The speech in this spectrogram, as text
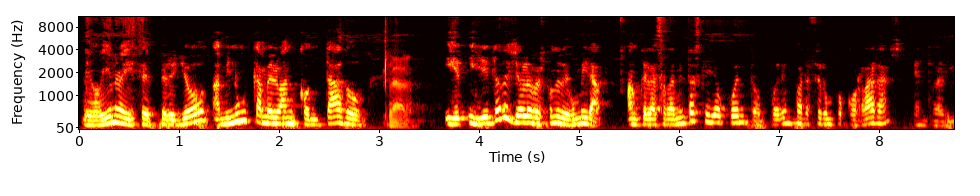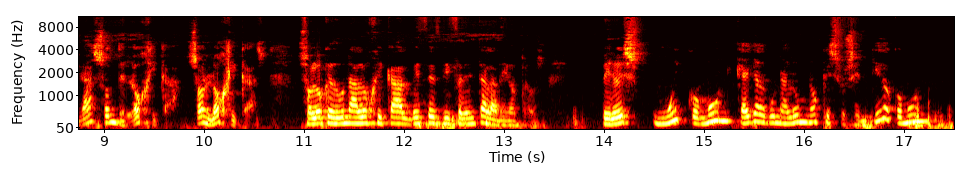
De gobierno y dice, pero yo, a mí nunca me lo han contado. Claro. Y, y entonces yo le respondo digo, mira, aunque las herramientas que yo cuento pueden parecer un poco raras, en realidad son de lógica, son lógicas, solo que de una lógica a veces diferente a la de otros. Pero es muy común que haya algún alumno que su sentido común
